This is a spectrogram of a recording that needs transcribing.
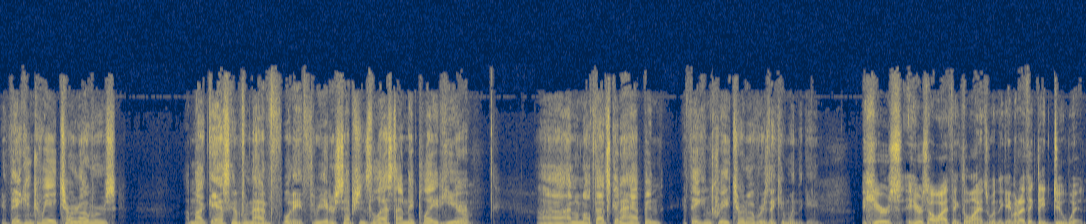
If they can create turnovers, I'm not asking them to have what have three interceptions the last time they played here. Uh, I don't know if that's going to happen. If they can create turnovers, they can win the game. here's here's how I think the Lions win the game, and I think they do win.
